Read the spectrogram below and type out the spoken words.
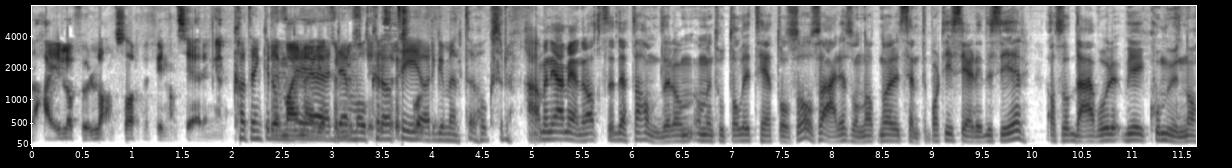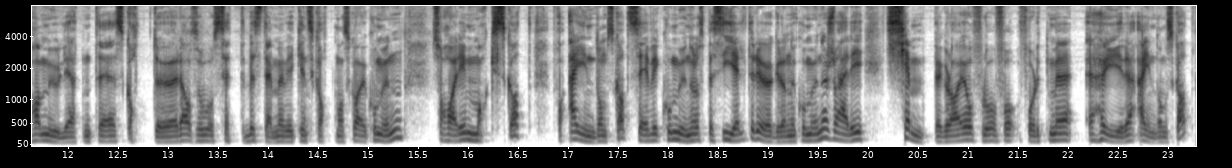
det hele og fulle ansvaret for finansieringen. Hva tenker du om det, det demokratiargumentet, Hoksrud? Ja, men jeg mener at dette handler om, om, en totalitet også. og så er det sånn at Når Senterpartiet ser det de sier, altså der hvor vi, kommunene har muligheten til skatteøre, altså å sette bestemme hvilken skatt man skal ha i kommunen, så har de maksskatt. På eiendomsskatt ser vi kommuner, og spesielt rød-grønne kommuner, så er de kjempeglade i å få folk med høyere eiendomsskatt.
